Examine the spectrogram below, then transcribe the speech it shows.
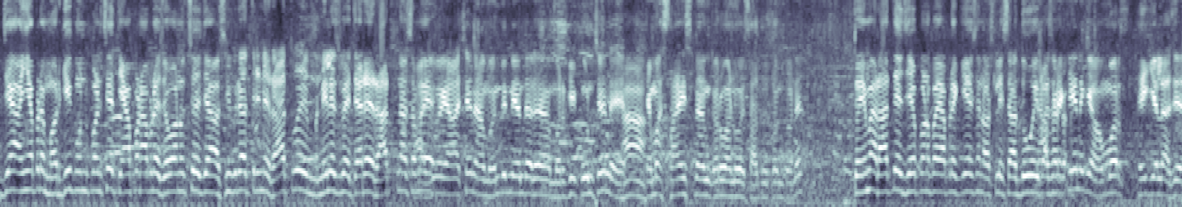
જ્યાં અહીંયા આપણે મરઘી કુંડ પણ છે ત્યાં પણ આપણે જવાનું છે જ્યાં શિવરાત્રિની રાત હોય નિલેશભાઈ ત્યારે રાતના સમયે આ છે ને આ મંદિરની અંદર મરઘી કુંડ છે ને. એમાં શાહી સ્નાન કરવાનું હોય સાધુ સંતોને તો એમાં રાતે જે પણ ભાઈ આપણે કહીએ છીએ ને અસલી સાધુ હોય પાછળ કહીએ કહે ને કે અમર થઈ ગયેલા છે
